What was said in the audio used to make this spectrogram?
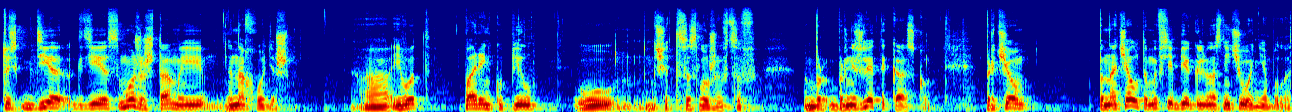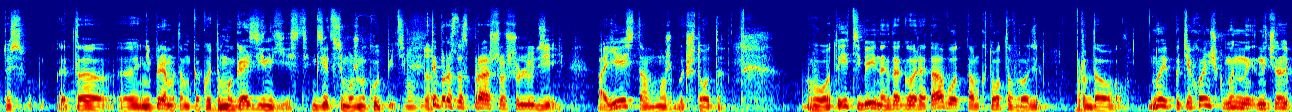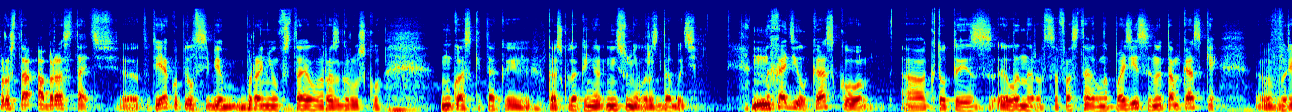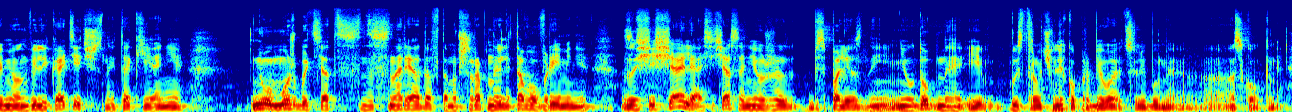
То есть, где, где сможешь, там и находишь. А, и вот парень купил у значит, сослуживцев бронежилет и каску. Причем Поначалу-то мы все бегали, у нас ничего не было. То есть это э, не прямо там какой-то магазин есть, где это все можно купить. Ну, да. Ты просто спрашиваешь у людей, а есть там, может быть, что-то. Вот, и тебе иногда говорят, а вот там кто-то вроде продавал. Ну и потихонечку мы начинали просто обрастать. Э, тут я купил себе броню, вставил разгрузку. Ну, каски так и, каску так и не, не сумел раздобыть. Находил каску, а, кто-то из ЛНРовцев оставил на позиции, но там каски времен Великой Отечественной такие, они ну, может быть, от снарядов, там, от шрапнели того времени защищали, а сейчас они уже бесполезные, неудобные и быстро очень легко пробиваются любыми а, осколками.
